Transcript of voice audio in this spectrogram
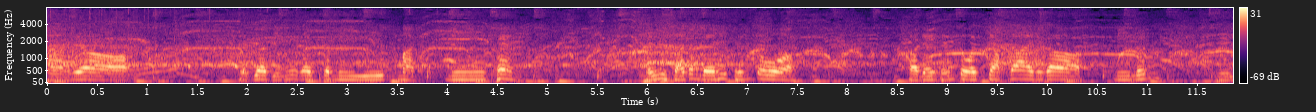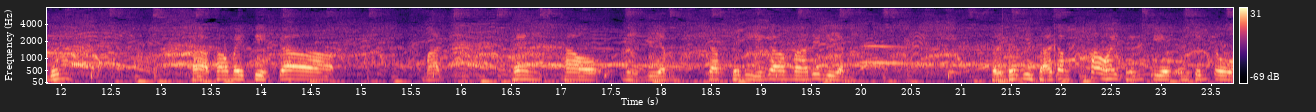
ห่างก็เพชรยอดหญิงนี่ก็จะมีหมัดมีแข้งเพชรวิสาต้องเดินให้ถึงตัวพอเดินถึงตัวจับได้นี่ก็มีลุ้นมีลุ้นถ้าเข้าไม่ติดก็หมัด แข้งเข่าเนี่ยเหลี่ยมกับเพชรหญิงก็มาด้วยเหลี่ยมส่วนเพชรวิสาต้องเข้าให้ถึงเกียวเอ่อถึงตัว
